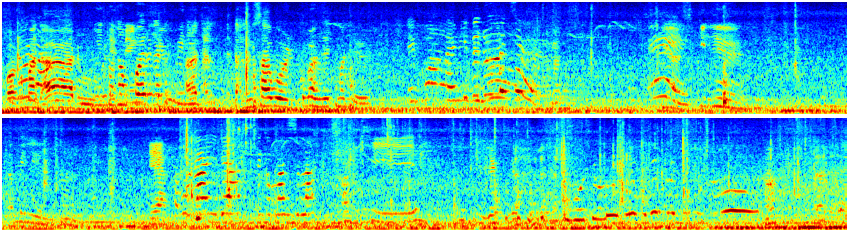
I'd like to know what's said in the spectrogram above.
Ah, kau kemas dah. Aduh. Itu sampai dekat tepi Ah, ni. tak, tak susah pun. Kau masih kemas je. Eh, korang lain kita dua je. Ya, Eh, sikit je. Ambil je. Hmm. Lah. aku lain je. Kita kemas lah. Okey. Ha? Dah, dah.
